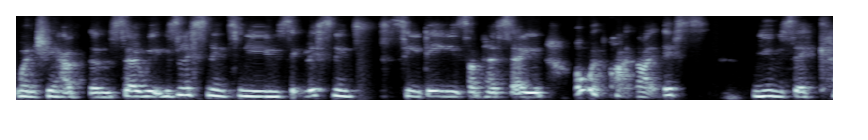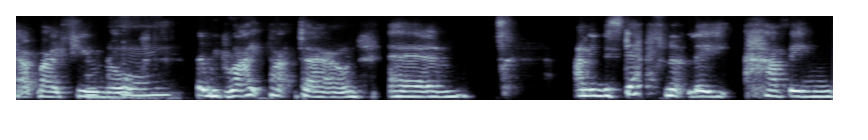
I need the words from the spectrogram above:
when she had them. So it was listening to music, listening to CDs, and her saying, "Oh, I'd quite like this music at my funeral." Okay. So we'd write that down. Um, and it was definitely having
